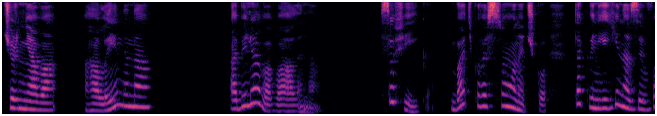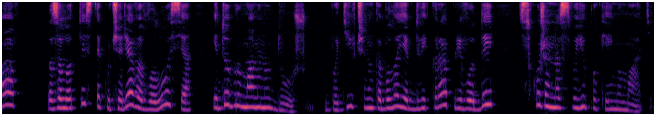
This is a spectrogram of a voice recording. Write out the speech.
чорнява Галинина, а білява валена. Софійка, батькове сонечко, так він її називав за золотисте кучеряве волосся і добру мамину душу, бо дівчинка була, як дві краплі води, схожа на свою покійну матір.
